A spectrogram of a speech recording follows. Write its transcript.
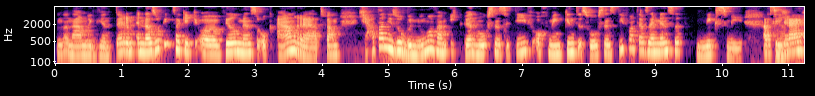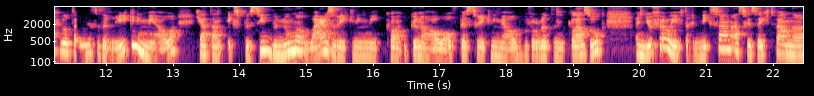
namelijk die term. En dat is ook iets dat ik uh, veel mensen ook aanraad. Van, ga dat niet zo benoemen van ik ben hoogsensitief of mijn kind is hoogsensitief, want daar zijn mensen niks mee. Als je graag wilt dat mensen er rekening mee houden, ga dan expliciet benoemen waar ze rekening mee kunnen houden of best rekening mee houden. Bijvoorbeeld in een klas ook. Een juffrouw heeft er niks aan als je zegt van uh,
